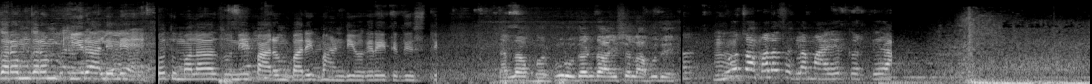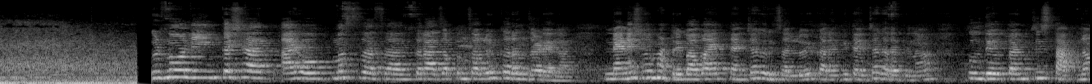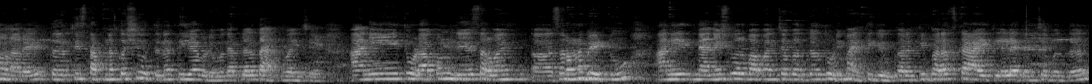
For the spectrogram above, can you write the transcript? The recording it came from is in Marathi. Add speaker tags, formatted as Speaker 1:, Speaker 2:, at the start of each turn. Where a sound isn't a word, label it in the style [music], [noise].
Speaker 1: गरम गरम खीर आलेली आहे. तो तुम्हाला जुनी पारंपरिक भांडी वगैरे इथे दिसते
Speaker 2: त्यांना भरपूर उदंड आयुष्य लाभू दे.
Speaker 3: आम्हाला सगळा माहेर करते.
Speaker 1: गुड मॉर्निंग कशात आय होप मस्त असाल. तर आज आपण चाललोय करंजाड्याला. ज्ञानेश्वर म्हात्रे बाबा आहेत त्यांच्या घरी चाललोय कारण की त्यांच्या घरात आहे ना कुलदेवतांची स्थापना होणार आहे. तर ती स्थापना कशी होते ना ती या व्हिडिओमध्ये आपल्याला दाखवायची आहे. आणि थोडं आपण म्हणजे सर्वां सर्वांना भेटू आणि ज्ञानेश्वर बाबांच्या बद्दल थोडी माहिती घेऊ. कारण की बरंच काय ऐकलेलं आहे त्यांच्याबद्दल.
